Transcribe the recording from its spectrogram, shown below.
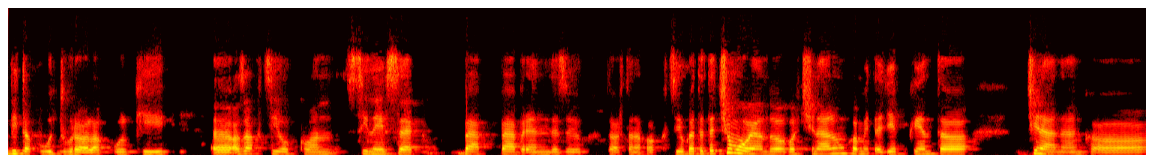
vitakultúra alakul ki, az akciókon színészek, báb, bábrendezők tartanak akciókat. Tehát egy csomó olyan dolgot csinálunk, amit egyébként a, csinálnánk a,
